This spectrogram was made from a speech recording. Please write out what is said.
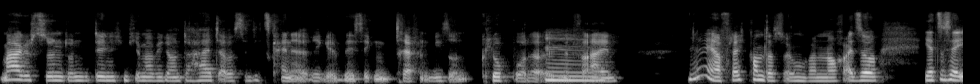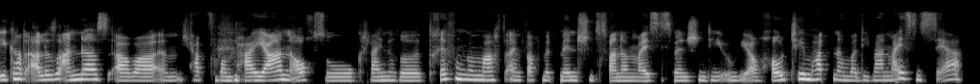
magisch sind und mit denen ich mich immer wieder unterhalte. Aber es sind jetzt keine regelmäßigen Treffen wie so ein Club oder irgendein mm. Verein. Naja, vielleicht kommt das irgendwann noch. Also Jetzt ist ja eh gerade alles anders, aber ähm, ich habe vor ein paar Jahren auch so kleinere Treffen gemacht, einfach mit Menschen. Das waren dann meistens Menschen, die irgendwie auch Hautthemen hatten, aber die waren meistens sehr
